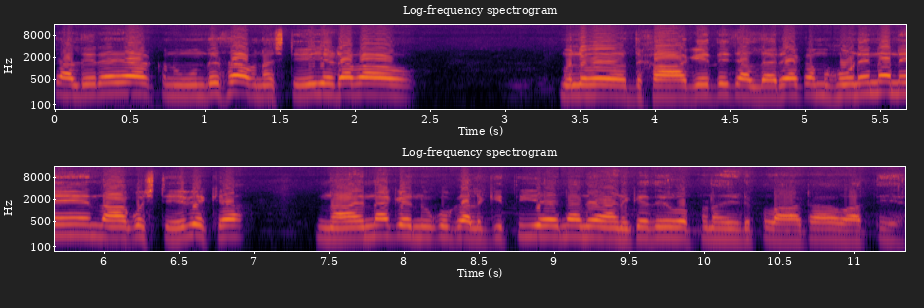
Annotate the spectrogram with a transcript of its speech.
ਚੱਲਦੇ ਰਹੇ ਆ ਕਾਨੂੰਨ ਦੇ ਹਿਸਾਬ ਨਾਲ ਸਟੇ ਜਿਹੜਾ ਵਾ ਉਹ ਮਤਲਬ ਦਿਖਾ ਕੇ ਤੇ ਚੱਲਦਾ ਰਿਹਾ ਕੰਮ। ਹੁਣ ਇਹਨਾਂ ਨੇ ਨਾ ਕੋਈ ਸਟੇ ਵੇਖਿਆ ਨਾ ਇਹਨਾਂ ਕਿਸੇ ਨੂੰ ਕੋਈ ਗੱਲ ਕੀਤੀ ਹੈ ਇਹਨਾਂ ਨੇ ਆਣ ਕੇ ਤੇ ਉਹ ਆਪਣਾ ਜਿਹੜੇ ਪਲਾਟ ਆ ਵਾਤੇ ਆ।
